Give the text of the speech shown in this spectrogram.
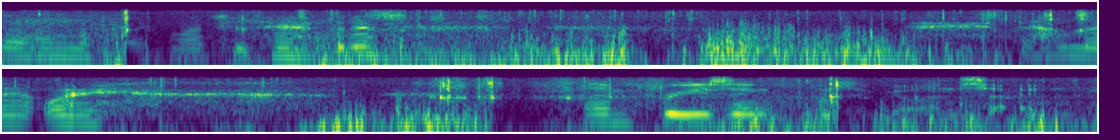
Doesn't look like much is happening. Down that way. I'm freezing. I'm gonna go inside.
